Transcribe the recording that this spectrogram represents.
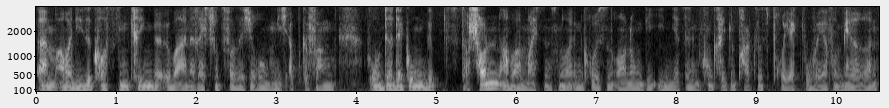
Ähm, aber diese Kosten kriegen wir über eine Rechtsschutzversicherung nicht abgefangen. Unterdeckungen gibt es da schon, aber meistens nur in Größenordnungen, die Ihnen jetzt in einem konkreten Praxisprojekt, wo wir ja von mehreren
